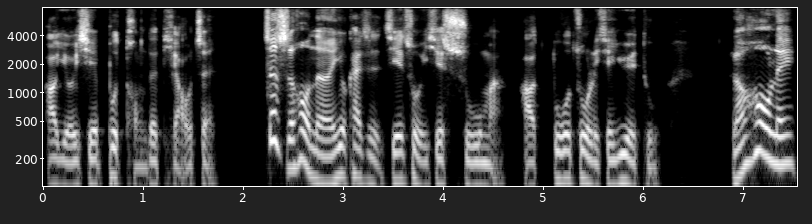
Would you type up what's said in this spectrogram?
啊有一些不同的调整。这时候呢，又开始接触一些书嘛，好多做了一些阅读，然后嘞。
